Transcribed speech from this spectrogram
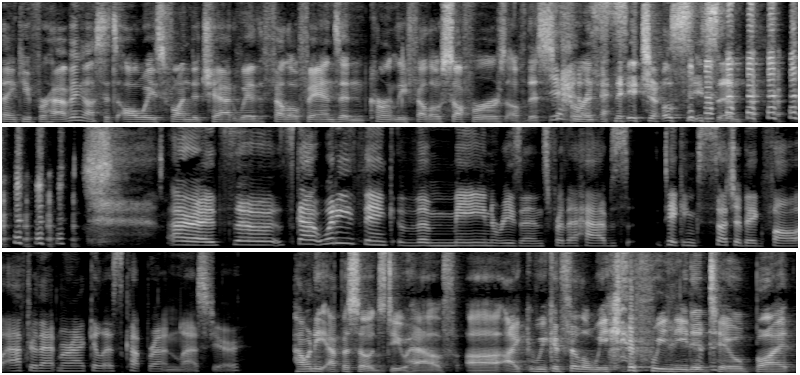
Thank you for having us. It's always fun to chat with fellow fans and currently fellow sufferers of this yes. current NHL season. All right. So, Scott, what do you think the main reasons for the Habs taking such a big fall after that miraculous cup run last year. How many episodes do you have? Uh, I we could fill a week if we needed to, but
